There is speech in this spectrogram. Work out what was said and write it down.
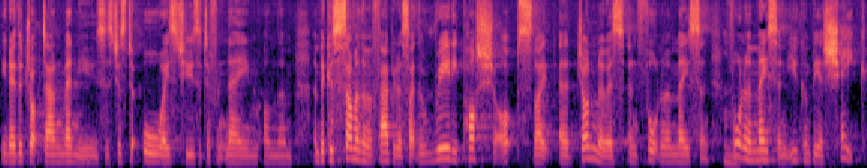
you know, the drop down menus is just to always choose a different name on them. And because some of them are fabulous, like the really posh shops, like uh, John Lewis and Fortnum and Mason. Fortnum and Mason, you can be a sheikh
